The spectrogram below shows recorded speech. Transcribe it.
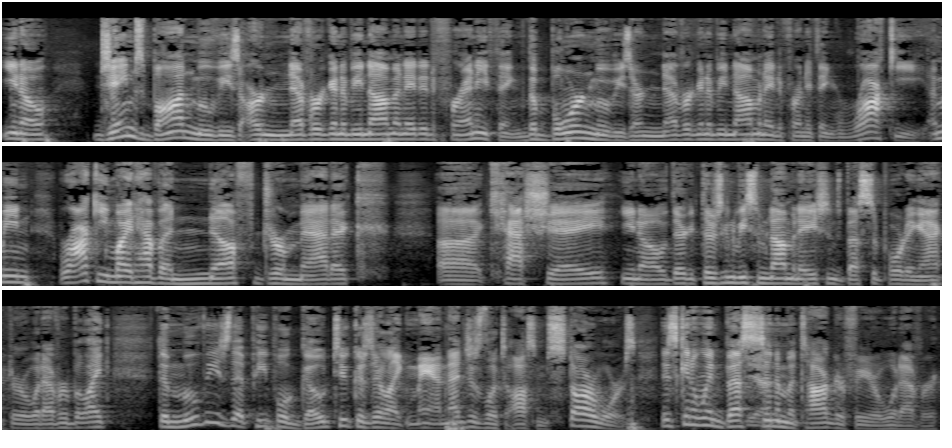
you know James Bond movies are never going to be nominated for anything. The Bourne movies are never going to be nominated for anything. Rocky, I mean, Rocky might have enough dramatic uh, cachet. You know, there, there's going to be some nominations, best supporting actor or whatever. But like the movies that people go to because they're like, man, that just looks awesome. Star Wars, it's going to win best yeah. cinematography or whatever.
